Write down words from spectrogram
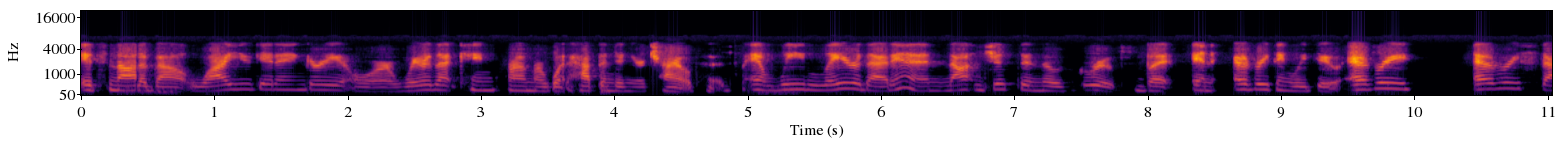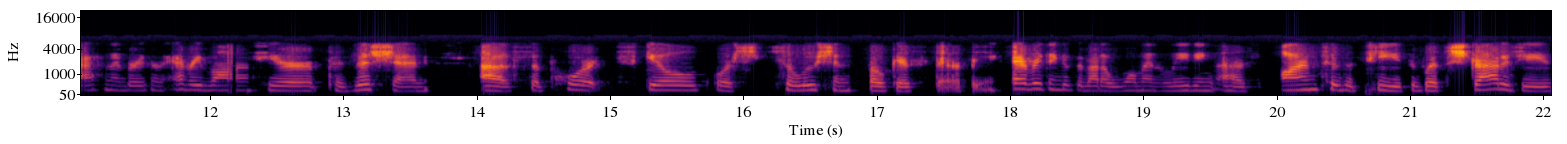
It's not mm-hmm. about why you get angry or where that came from or what happened in your childhood. And we layer that in, not just in those groups, but in everything we do. Every every staff members and every volunteer position uh, support skills or solution focused therapy. Everything is about a woman leaving us armed to the teeth with strategies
